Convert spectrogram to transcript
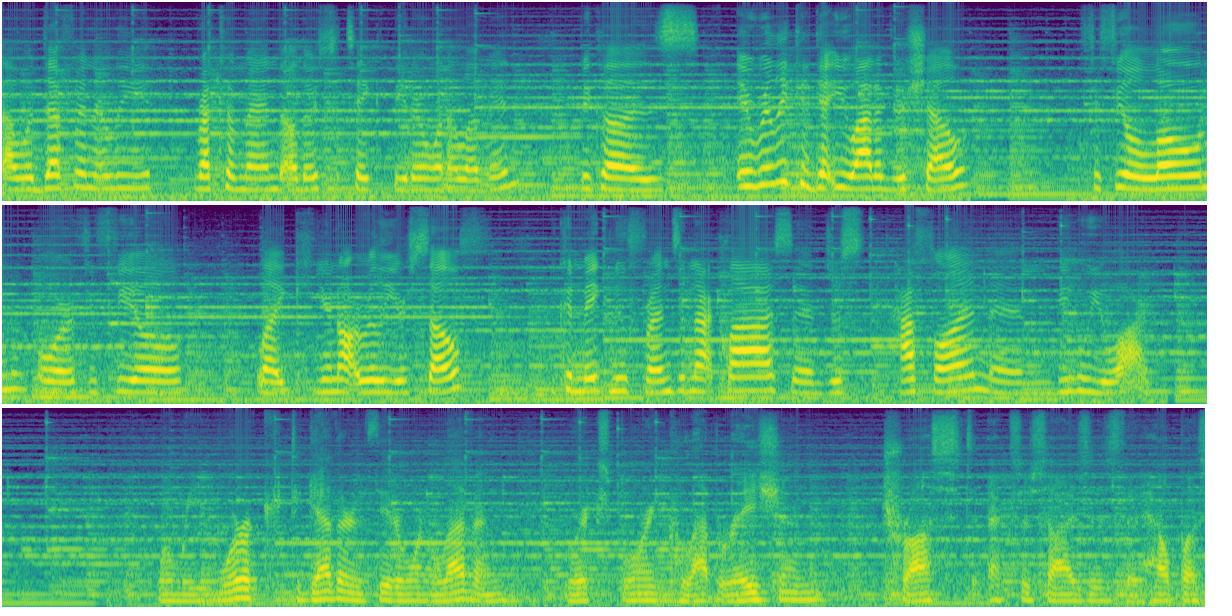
I would definitely recommend others to take Theater 111 because it really could get you out of your shell. If you feel alone or if you feel like you're not really yourself, you can make new friends in that class and just have fun and be who you are. When we work together in Theater 111, we're exploring collaboration, trust exercises that help us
